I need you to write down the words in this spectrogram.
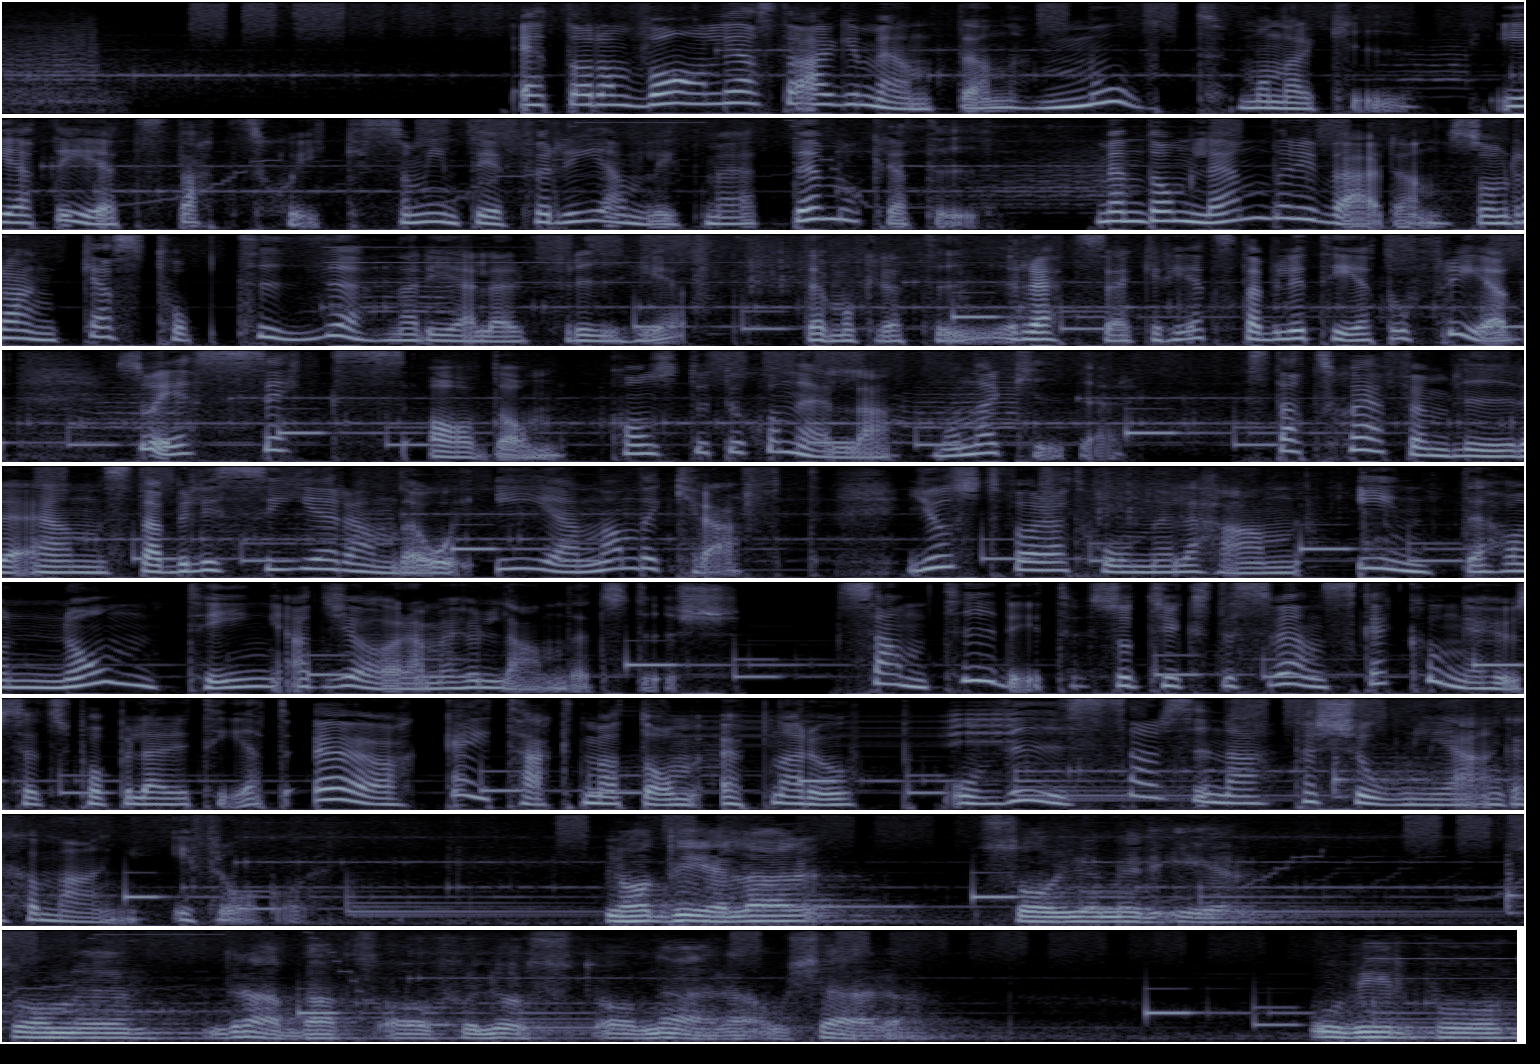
Ett av de vanligaste argumenten mot monarki är att det är ett statsskick som inte är förenligt med demokrati. Men de länder i världen som rankas topp 10 när det gäller frihet, demokrati, rättssäkerhet, stabilitet och fred så är sex av dem konstitutionella monarkier. Statschefen blir en stabiliserande och enande kraft just för att hon eller han inte har någonting att göra med hur landet styrs. Samtidigt så tycks det svenska kungahusets popularitet öka i takt med att de öppnar upp och visar sina personliga engagemang i frågor. Jag delar sorgen med er som eh, drabbats av förlust av nära och kära och vill på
